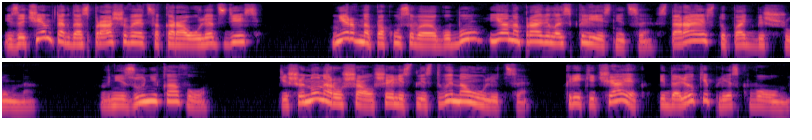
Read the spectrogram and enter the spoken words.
И зачем тогда, спрашивается, караулят здесь? Нервно покусывая губу, я направилась к лестнице, стараясь ступать бесшумно. Внизу никого. Тишину нарушал шелест листвы на улице, крики чаек и далекий плеск волн.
